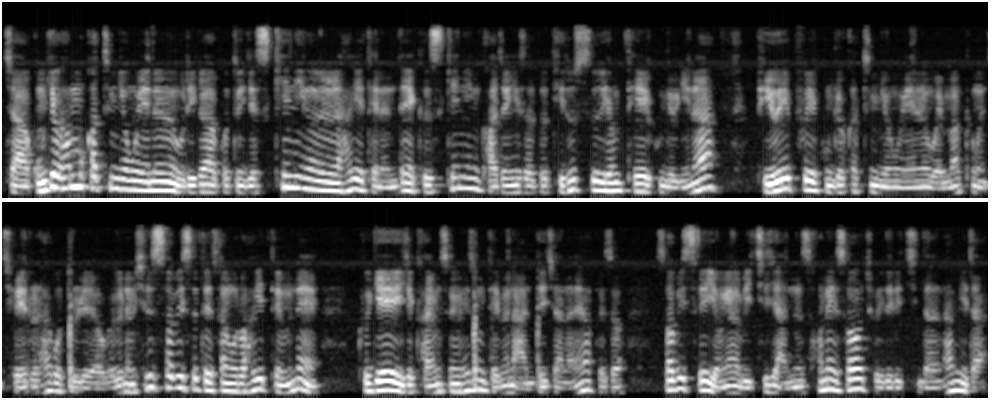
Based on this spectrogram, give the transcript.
자, 공격 항목 같은 경우에는 우리가 보통 이제 스캐닝을 하게 되는데 그 스캐닝 과정에서도 디도스 형태의 공격이나 BOF의 공격 같은 경우에는 웬만큼은 제외를 하고 돌려요. 왜냐하면 실서비스 대상으로 하기 때문에 그게 이제 가용성이 훼손되면 안 되잖아요. 그래서 서비스에 영향을 미치지 않는 선에서 저희들이 진단을 합니다.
